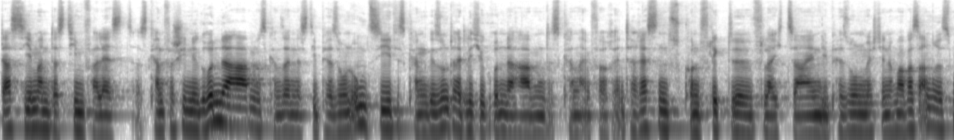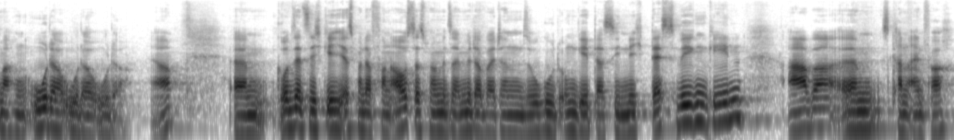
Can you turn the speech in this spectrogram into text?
dass jemand das Team verlässt. Es kann verschiedene Gründe haben. Es kann sein, dass die Person umzieht. Es kann gesundheitliche Gründe haben. Das kann einfach Interessenskonflikte vielleicht sein. Die Person möchte nochmal was anderes machen oder, oder, oder. Ja? Ähm, grundsätzlich gehe ich erstmal davon aus, dass man mit seinen Mitarbeitern so gut umgeht, dass sie nicht deswegen gehen, aber ähm, es kann einfach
